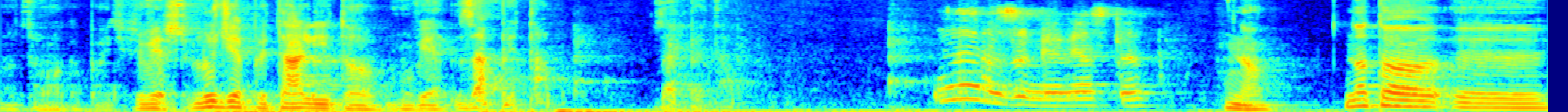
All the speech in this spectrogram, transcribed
no co mogę powiedzieć. Wiesz, ludzie pytali, to mówię, zapytam, zapytam. No rozumiem, jasne. No, no to y,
